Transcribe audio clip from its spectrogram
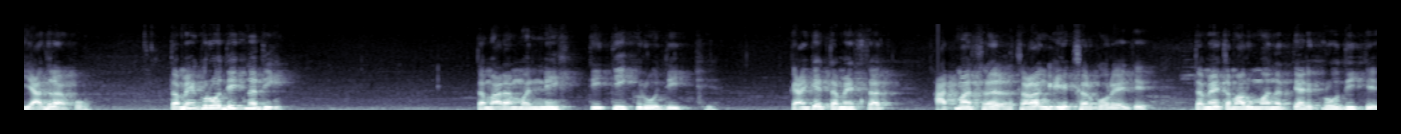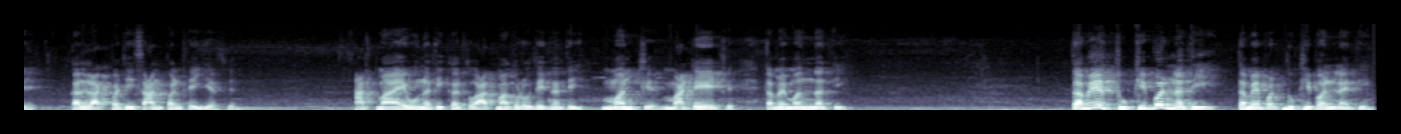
યાદ રાખો, તમે ક્રોધિત નથી. તમારા મનની સ્થિતિ ક્રોધિત છે. કારણ કે તમે સત, આત્મા સળંગ એક સરખો રહે છે. તમે, તમારું મન અત્યારે ક્રોધિત છે. કલાક પછી શાંત પણ થઈ જશે. આત્મા એવું નથી કરતો. આત્મા ક્રોધિત નથી. મન છે, માટે એ છે. તમે મન નથી. તમે સુખી પણ નથી. તમે પણ દુઃખી પણ નથી.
